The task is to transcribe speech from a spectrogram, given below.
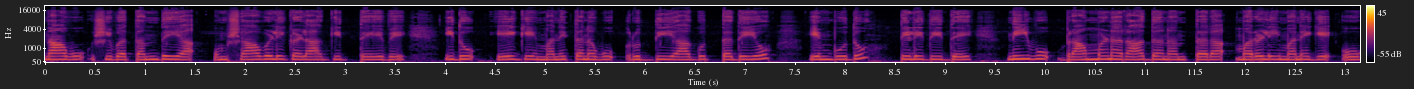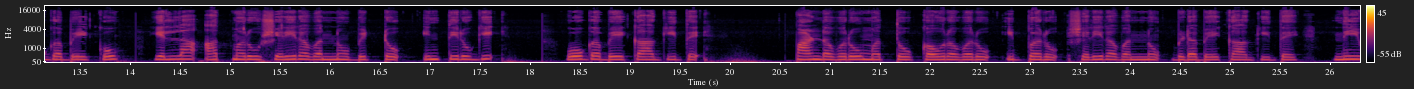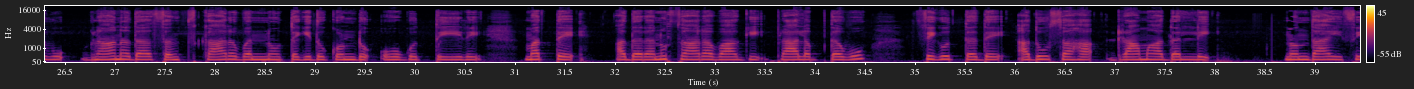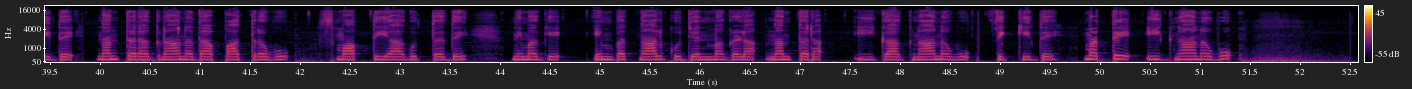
ನಾವು ಶಿವ ತಂದೆಯ ವಂಶಾವಳಿಗಳಾಗಿದ್ದೇವೆ. ಇದು ಹೇಗೆ ಮನೆತನವು ವೃದ್ಧಿಯಾಗುತ್ತದೆಯೋ ಎಂಬುದು ತಿಳಿದಿದೆ. ನೀವು ಬ್ರಾಹ್ಮಣರಾದ ನಂತರ ಮರಳಿ ಮನೆಗೆ ಹೋಗಬೇಕು. ಎಲ್ಲ ಆತ್ಮರು ಶರೀರವನ್ನು ಬಿಟ್ಟು ಹಿಂತಿರುಗಿ ಹೋಗಬೇಕಾಗಿದೆ. ಪಾಂಡವರು ಮತ್ತು ಕೌರವರು ಇಬ್ಬರು ಶರೀರವನ್ನು ಬಿಡಬೇಕಾಗಿದೆ. ನೀವು ಜ್ಞಾನದ ಸಂಸ್ಕಾರವನ್ನು ತೆಗೆದುಕೊಂಡು ಹೋಗುತ್ತೀರಿ, ಮತ್ತೆ ಅದರನುಸಾರವಾಗಿ ಪ್ರಾಲಬ್ಧವು ಸಿಗುತ್ತದೆ. ಅದು ಸಹ ಡ್ರಾಮಾದಲ್ಲಿ ನೋಂದಾಯಿಸಿದೆ. ನಂತರ ಜ್ಞಾನದ ಪಾತ್ರವು ಸಮಾಪ್ತಿಯಾಗುತ್ತದೆ. ನಿಮಗೆ ಎಂಬತ್ನಾಲ್ಕು ಜನ್ಮಗಳ ನಂತರ ಈಗ ಜ್ಞಾನವು ಸಿಕ್ಕಿದೆ. ಮತ್ತೆ ಈ ಜ್ಞಾನವು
